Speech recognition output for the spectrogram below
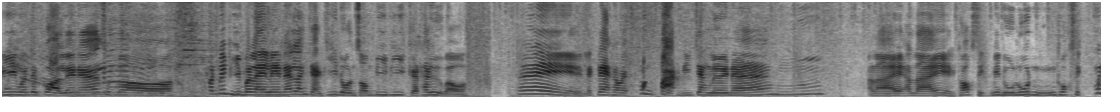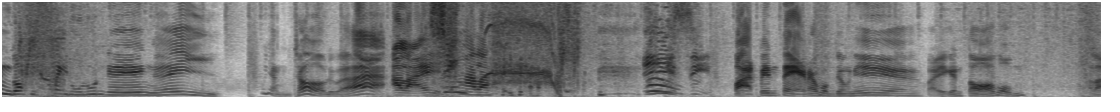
ดีเหมือนแต่ก่อนเลยนะ สุดหล่อมันไม่พิมพ์อะไรเลยนะ หลังจากที่โดนซอมบี้พี่กระทืบเอา เฮ้ยแรกๆทำไมมึงปากดีจังเลยนะหืมอะไรอะไรท็อกซิกไม่ดูรุ่นมึงท็อกซิกมึงท็อกซิกไม่ดูรุ่นเองเฮ้ยกูอย่างชอบเลยวะอะไรอะไร Easy. ปาดเป็นแตกนะผมตรงนี้ไปกันต่อครับผม อะไร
